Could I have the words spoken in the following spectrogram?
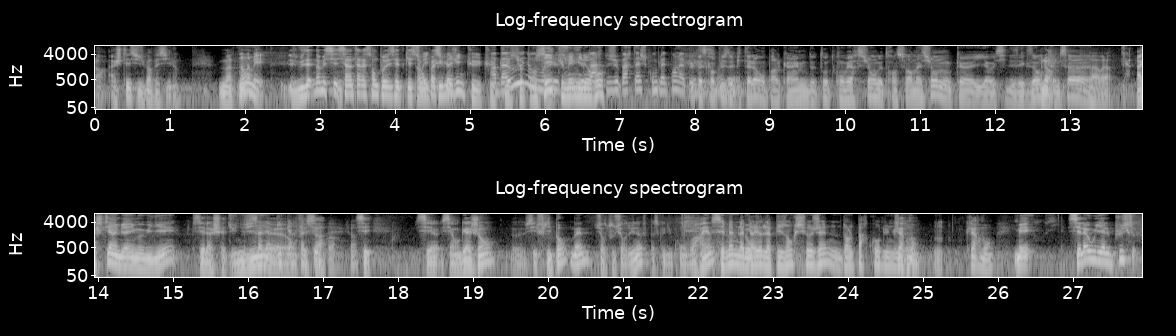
Alors, acheter, c'est super facile. Hein. Maintenant, non, mais, vous êtes, non, mais c'est intéressant de poser cette question parce tu imagines, tu, tu, ah bah sur ton site, tu mets 1000 euros. je partage complètement la position. parce qu'en plus, depuis tout à l'heure, on parle quand même de taux de conversion, de transformation, donc euh, il y a aussi des exemples comme ça. Euh. Bah, voilà. Acheter un bien immobilier, c'est l'achat d'une vie. Ça euh, on fait ça. C'est c'est engageant, c'est flippant même, surtout sur du neuf, parce que du coup on voit rien. C'est même la période la plus anxiogène dans le parcours d'une Clairement, mm. clairement. Mais c'est là où il y a le plus.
